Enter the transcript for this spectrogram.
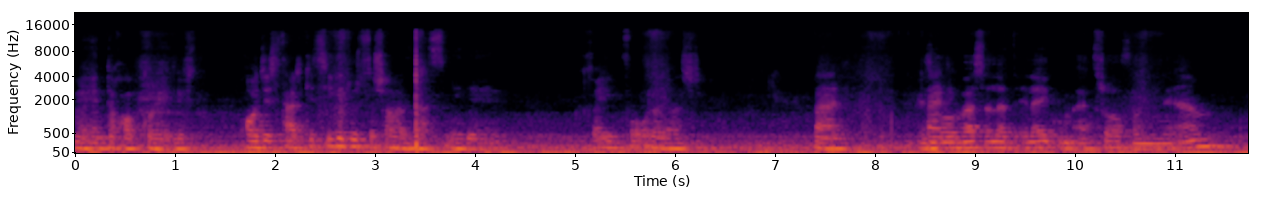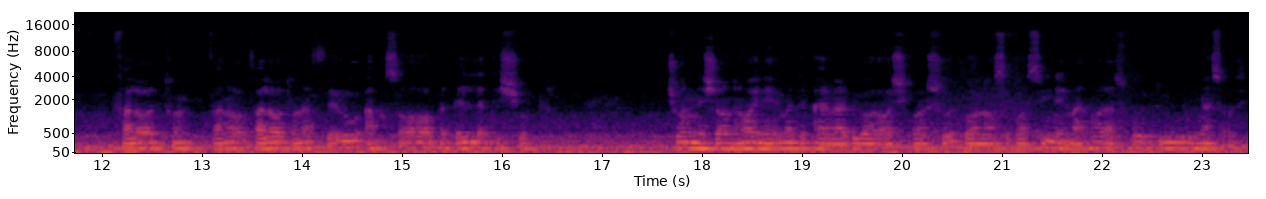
انتخاب کنه. دوست عاجز تر کسی که دوستش هم از دست میده. خیلی فوق العاده است بله اذا. وصلت الیکم اطراف النعم فلا تنفروا اقصاها به قلت شکر چون نشانه های نعمت پروردگار آشکار شد با ناسپاسی نعمت ها را از خود دور نسازید.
